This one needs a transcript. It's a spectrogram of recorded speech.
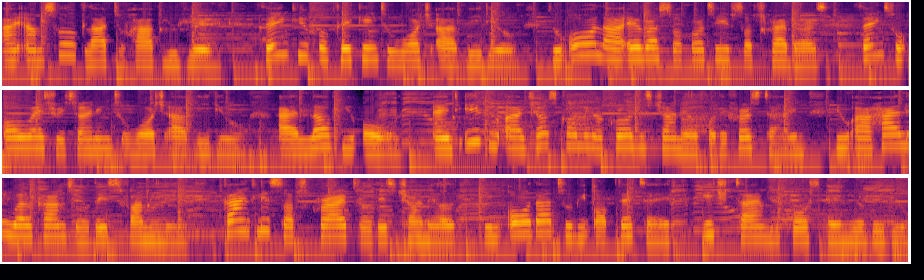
I am so glad to have you here. Thank you for clicking to watch our video. To all our ever supportive subscribers, thanks for always returning to watch our video. I love you all. And if you are just coming across this channel for the first time, you are highly welcome to this family. Kindly subscribe to this channel in order to be updated each time we post a new video.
